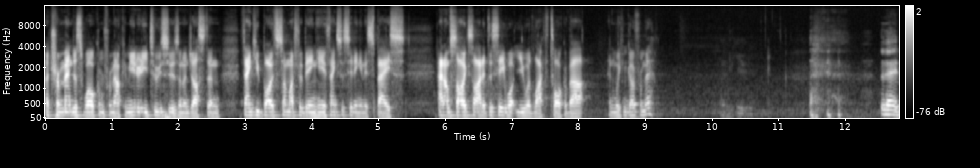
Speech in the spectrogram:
a tremendous welcome from our community to Susan and Justin. Thank you both so much for being here. Thanks for sitting in this space. And I'm so excited to see what you would like to talk about. And we can go from there. The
